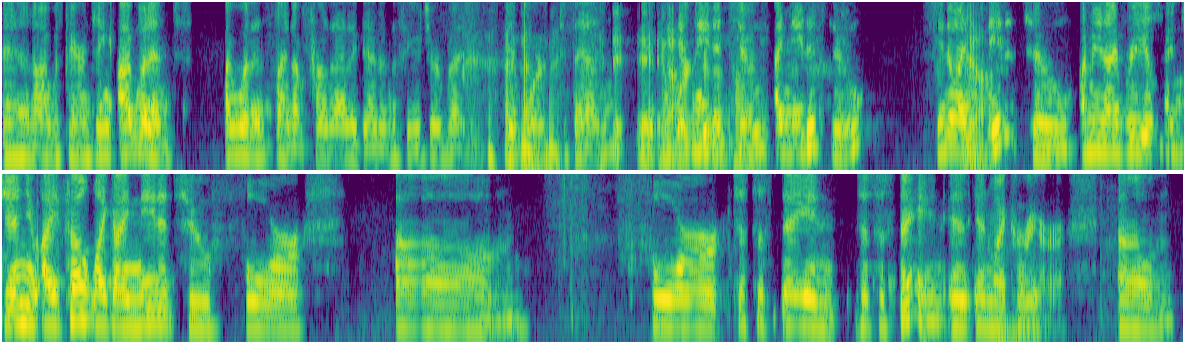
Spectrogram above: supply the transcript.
and i was parenting i wouldn't i wouldn't sign up for that again in the future but it worked then it, it, it it worked needed to. I needed to. You know, I Yeah. needed to. I mean, I really, I genu, I felt like I needed to for, um, for to sustain to sustain in, in my Mhm. career. Um,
